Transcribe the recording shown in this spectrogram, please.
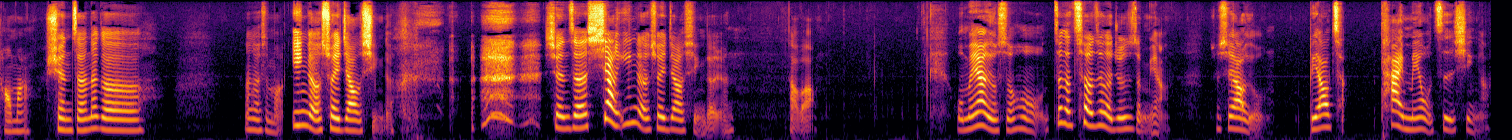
好吗？选择那个那个什么婴儿睡觉型的，选择像婴儿睡觉型的人，好不好？我们要有时候这个测这个就是怎么样，就是要有不要长太没有自信啊，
